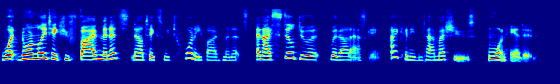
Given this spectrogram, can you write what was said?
What normally takes you five minutes now takes me 25 minutes, and I still do it without asking. I can even tie my shoes one handed.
